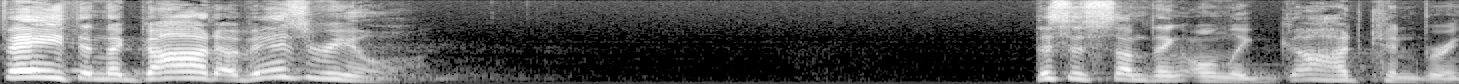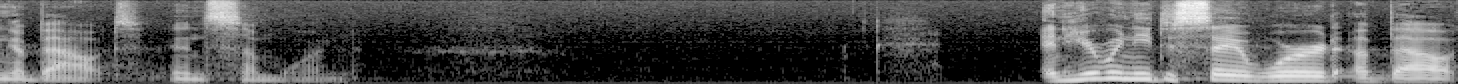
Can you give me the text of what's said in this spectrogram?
faith in the God of Israel. This is something only God can bring about in someone. And here we need to say a word about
